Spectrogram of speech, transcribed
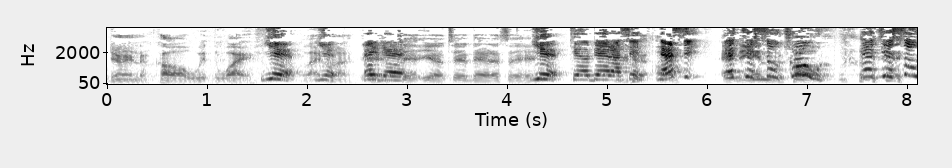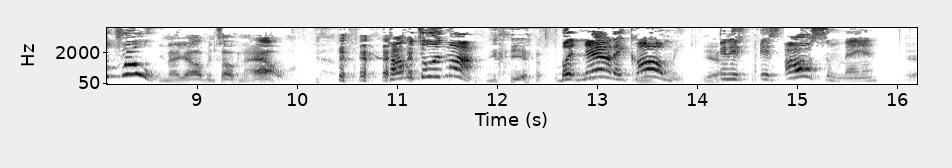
during the call with the wife. Yeah, Like, yeah. uh, Hey, yeah, Dad. Tell, yeah, tell dad I said, hey. Yeah, tell Dad I said, that's it. That's just so of the call. true. That's just so true. You know, y'all been talking an hour. Talking to his mom. yeah. But now they call me. Yeah. And it's it's awesome, man. Yeah.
